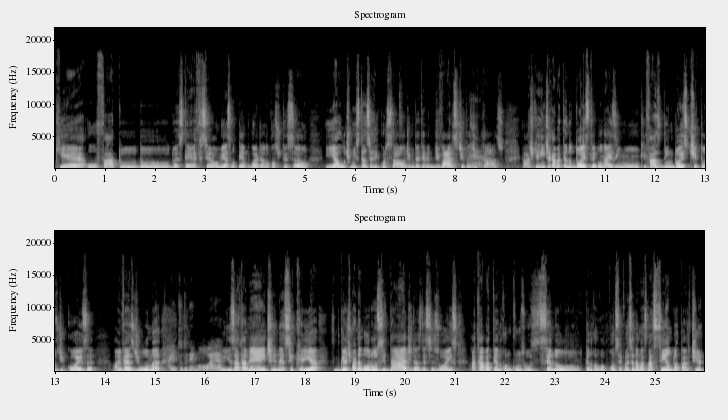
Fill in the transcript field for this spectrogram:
que é o fato do, do STF ser ao mesmo tempo guardião da Constituição e a última instância recursal de, de vários tipos é. de casos. Eu acho que a gente acaba tendo dois tribunais em um que fazem dois tipos de coisa ao invés de uma. Aí tudo demora. Exatamente, né? Se cria grande parte da morosidade das decisões acaba tendo como sendo tendo como consequência, não, mas nascendo a partir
